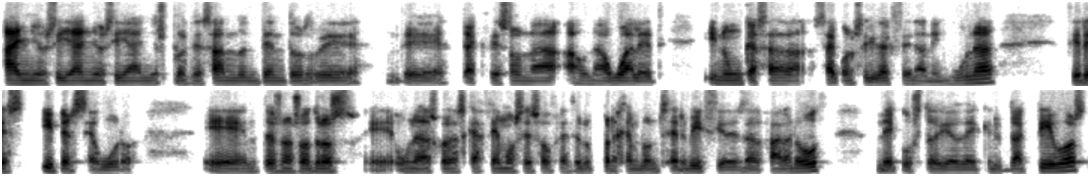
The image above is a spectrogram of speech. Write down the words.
años y años y años procesando intentos de, acceso a una, wallet y nunca se ha, conseguido acceder a ninguna. Es decir, es hiper seguro. Eh, entonces nosotros, eh, una de las cosas que hacemos es ofrecer, por ejemplo, un servicio desde Alpha Growth de custodio de criptoactivos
